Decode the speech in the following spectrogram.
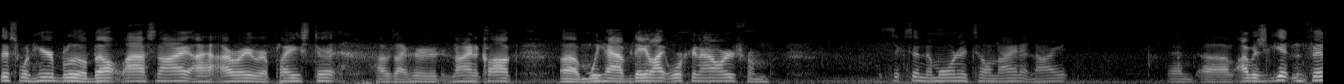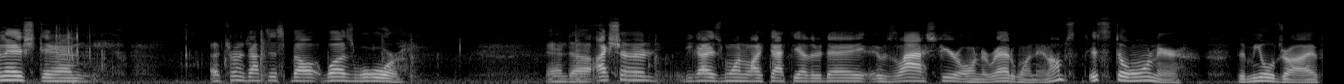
This one here blew a belt last night. I, I already replaced it. I was out here at 9 o'clock. Um, we have daylight working hours from 6 in the morning till 9 at night. And uh, I was getting finished and it turns out this belt was war. And uh, I showed you guys one like that the other day. It was last year on the red one, and I'm it's still on there, the mule drive.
